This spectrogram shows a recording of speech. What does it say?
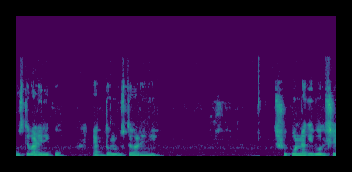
বুঝতে পারিনি কো একদম বুঝতে পারিনি। সুপর্ণা কি বলছে?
